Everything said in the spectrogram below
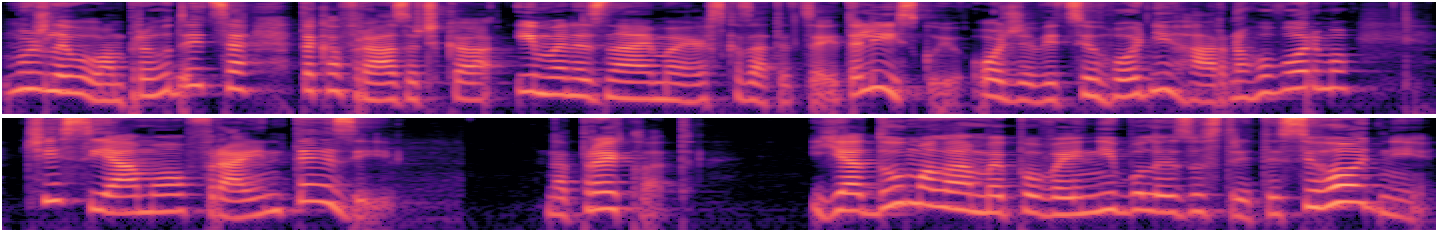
Можливо, вам пригодиться така фразочка, і ми не знаємо, як сказати це італійською. Отже, від сьогодні гарно говоримо «Ci siamo fraintesi». Наприклад, я думала, ми повинні були зустрітись сьогодні,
